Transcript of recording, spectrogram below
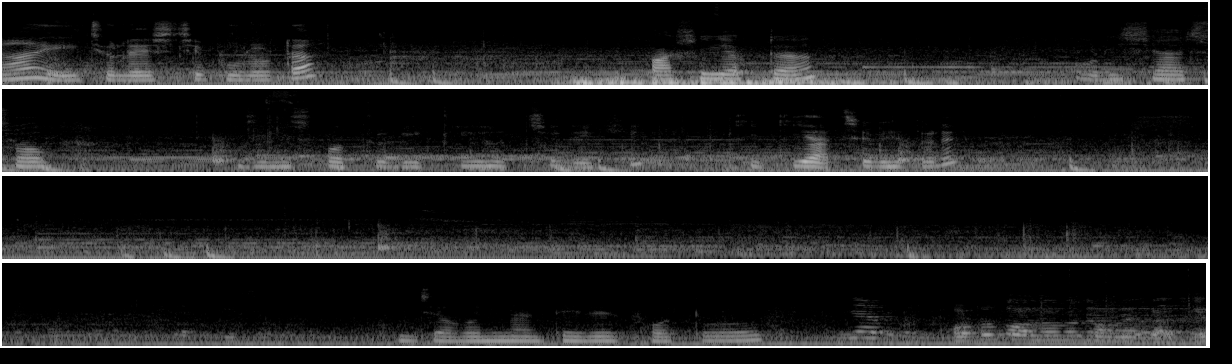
না, এই চলে এসছে পুরোটা। পাশেই একটা ওড়িশার সব জিনিসপত্র বিক্রি হচ্ছে, দেখি কি কি আছে ভেতরে। জগন্নাথ দেবের ফটো ফটো তো অন্য কাছে অনেক আছে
